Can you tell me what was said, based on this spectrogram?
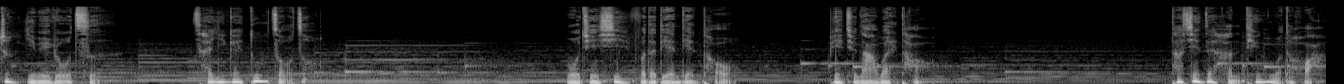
正因为如此，才应该多走走。母亲幸福的点点头，便去拿外套。他现在很听我的话，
